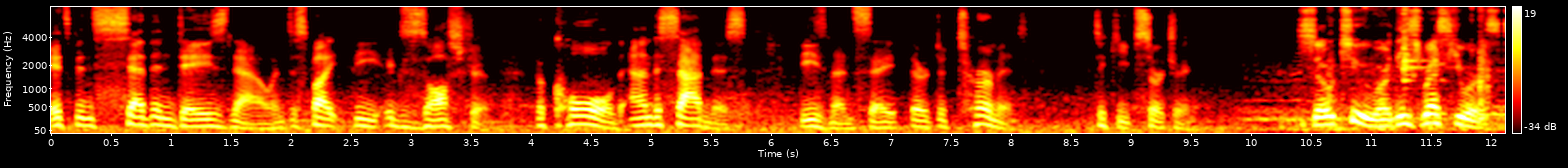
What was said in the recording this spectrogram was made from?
It's been seven days now, and despite the exhaustion, the cold, and the sadness, these men say they're determined to keep searching. So too are these rescuers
